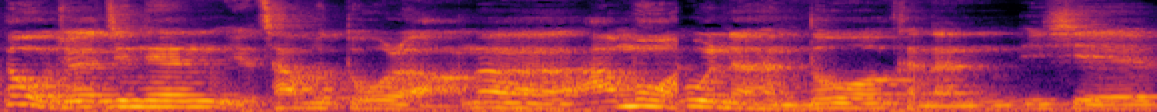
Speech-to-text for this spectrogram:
那我觉得今天也差不多了。那阿莫问了很多，可能一些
